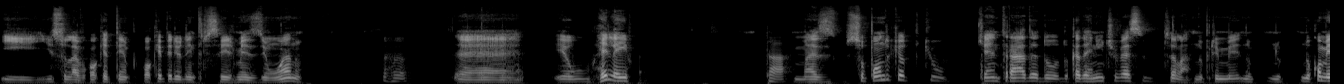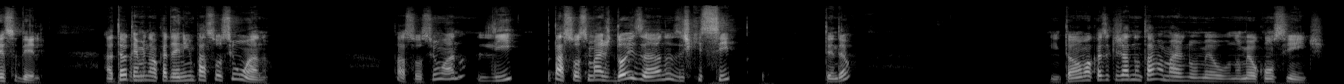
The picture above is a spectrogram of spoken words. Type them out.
e isso leva qualquer tempo, qualquer período entre seis meses e um ano, aham. é, eu releio. Tá. Mas supondo que, eu- que o- que a entrada do, do caderninho tivesse, sei lá, no, primeiro, no, no- no começo dele. Até eu terminar o caderninho passou-se um ano. Passou-se um ano, li, passou-se mais dois anos, esqueci. Entendeu? Então é uma coisa que já não estava mais no meu, no meu consciente.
